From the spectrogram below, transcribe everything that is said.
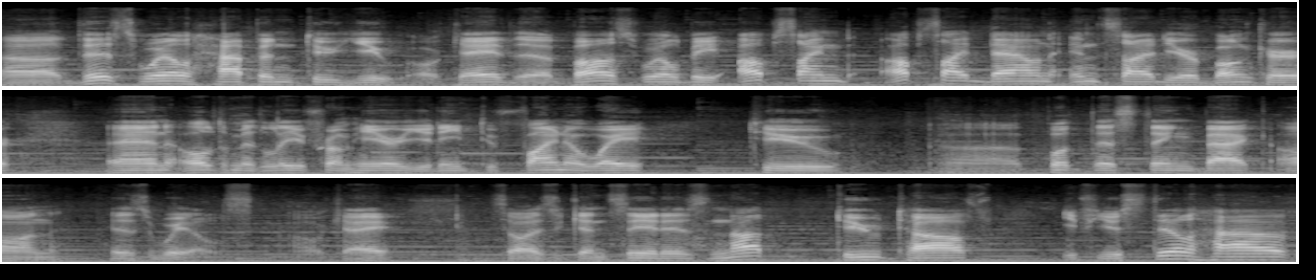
uh, this will happen to you okay? The bus will be upside upside down inside your bunker and ultimately from here you need to find a way to uh, put this thing back on his wheels okay? So as you can see it is not too tough. If you still have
